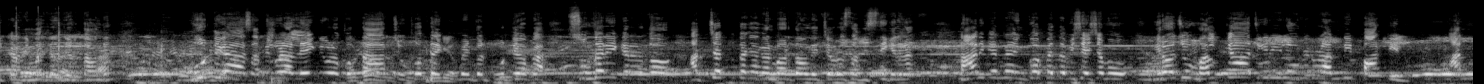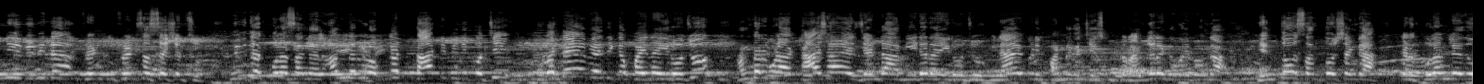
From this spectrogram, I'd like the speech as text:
ఇక్కడ నిమజ్జనం జరుగుతా ఉంది. పూర్తిగా సభ్యులు లేక్ని కూడా కొత్త ఆర్చు కొత్త ఎక్విప్మెంట్తో పూర్తిగా ఒక సుందరీకరణతో అత్యద్భుతంగా కనబడుతూ ఉంది. చౌరస్తా విస్తీకరణ దానికన్నా ఇంకో పెద్ద విశేషము ఈరోజు మల్కాజ్గిరిలో ఉన్నటువంటి అన్ని పార్టీలు అన్ని వివిధ ఫ్రెండ్ ఫ్రెండ్స్ అసోసియేషన్స్ వివిధ కుల సంఘాలు అందరూ ఒక్క తాటి మీదకి వచ్చి ఒకటే వేదిక పైన ఈ రోజు అందరూ కూడా కాషాయ జెండా నీడన ఈ రోజు వినాయకుడి పండుగ చేసుకుంటారు అంగరంగ వైభవంగా ఎంతో సంతోషంగా. ఇక్కడ కులం లేదు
